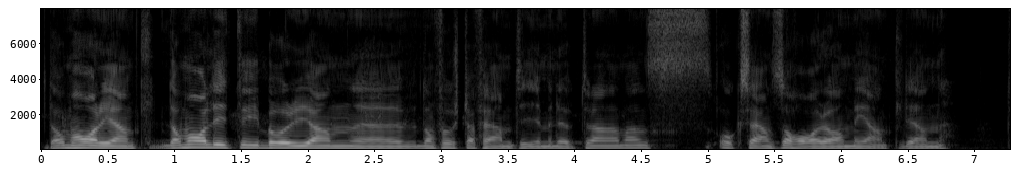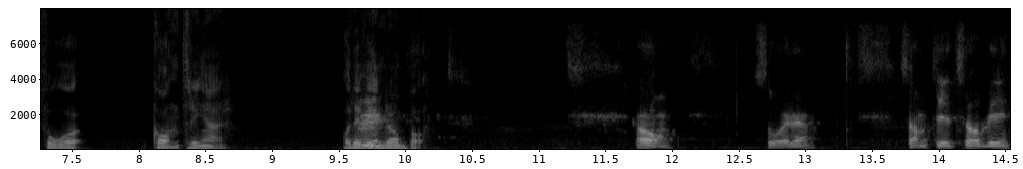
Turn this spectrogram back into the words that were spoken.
de, har egent, de har lite i början, eh, de första 5-10 minuterna. Och sen så har de egentligen två kontringar. Och det Mm. vinner de på. Ja, så är det. Samtidigt så har vi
